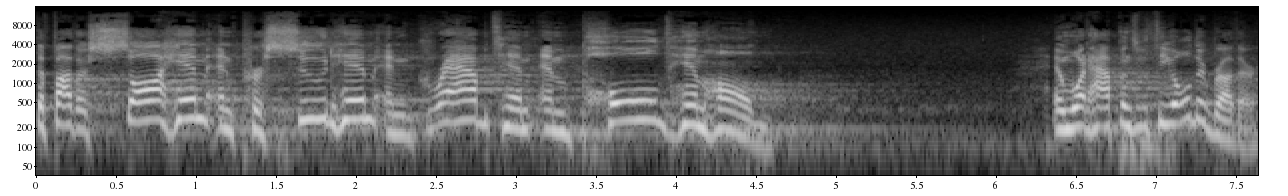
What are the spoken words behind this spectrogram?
The father saw him and pursued him and grabbed him and pulled him home. And what happens with the older brother?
